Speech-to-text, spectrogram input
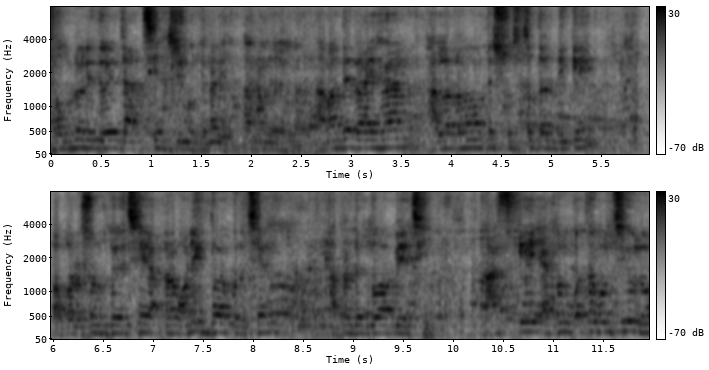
ভগ্ন হৃদয়ে যাচ্ছি হাসি মুখে না আলহামদুলিল্লাহ। আমাদের রায়হান আল্লাহর রহমতের সুস্থতার দিকে অপারেশন হয়েছে। আপনারা অনেক দোয়া করেছেন। আপনাদের দোয়া পেয়েছি। আজকে এখন কথা বলছি হলো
